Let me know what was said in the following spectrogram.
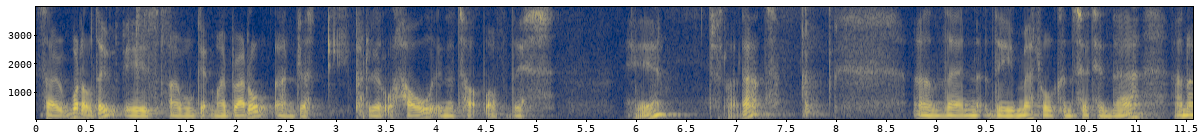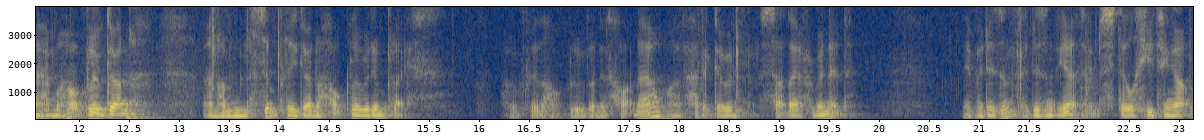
So what I'll do is I will get my bradawl and just put a little hole in the top of this here, just like that. And then the metal can sit in there and I have my hot glue gun and I'm simply going to hot glue it in place. Hopefully the hot glue gun is hot now. I've had it going sat there for a minute. If it isn't, it isn't yet, it's still heating up.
